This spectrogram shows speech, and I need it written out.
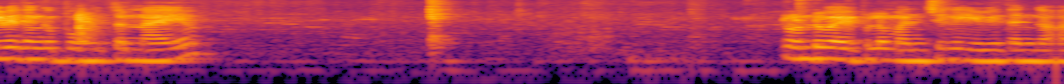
ఏ విధంగా పొంగుతున్నాయో. రెండు వైపులు మంచిగా ఈ విధంగా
